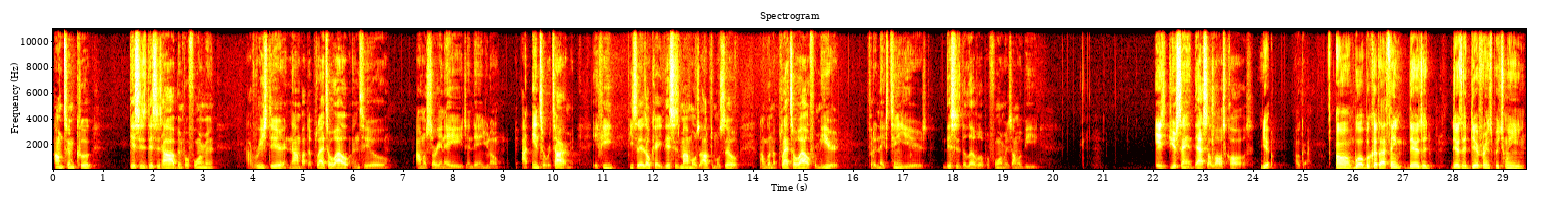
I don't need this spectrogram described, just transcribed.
I'm Tim Cook. This is this is how I've been performing. I've reached there, now I'm about to plateau out until I'm a certain age, and then you know I enter retirement. If he if he says, okay, this is my most optimal self, I'm gonna plateau out from here for the next ten years. This is the level of performance I'm gonna be. Is you're saying that's a lost cause? Yeah. Okay. Um, well, because I think there's a there's a difference between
